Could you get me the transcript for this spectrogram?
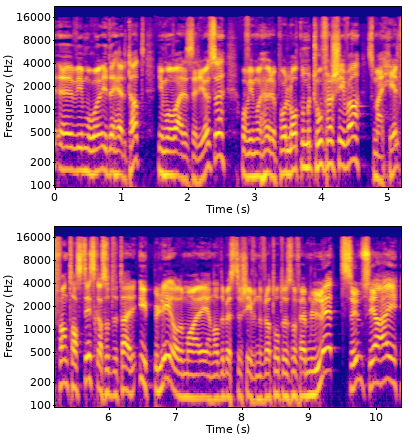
eh, vi må i det hele tatt. Vi må være seriøse, og vi må høre på låt nummer to fra skiva, som er helt fantastisk. Altså, dette er ypperlig, og det må være en av de beste skivene fra 2005. Lett, syns jeg!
